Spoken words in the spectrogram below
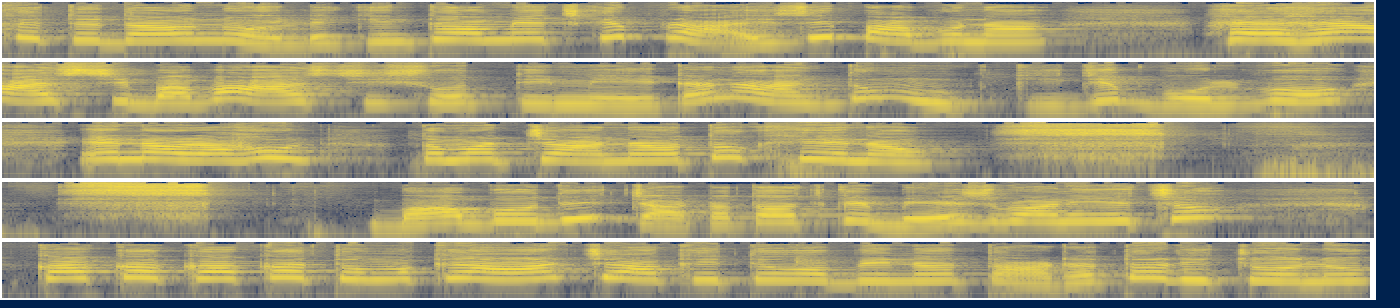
খেতে দাও, নইলে কিন্তু আমি আজকে প্রাইজই পাবো না। হ্যাঁ হ্যাঁ আসছি বাবা, আসছি, সত্যি মেয়েটা না একদম কী যে বলব। এ নাও রাহুল, তোমার চা নাও তো, খেয়ে নাও। বা বৌদি চাটা তো আজকে বেশ বানিয়েছো। কাকা কাকা, তোমাকে আর চা খেতে হবে না, তাড়াতাড়ি চলো।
